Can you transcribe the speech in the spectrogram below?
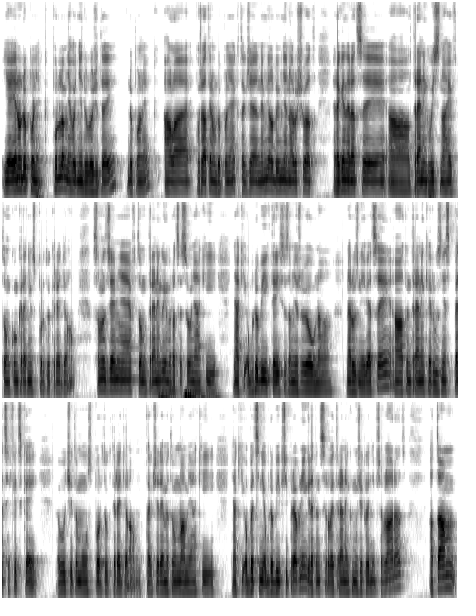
je jenom doplněk. Podle mě hodně důležitý doplněk, ale pořád jenom doplněk, takže neměl by mě narušovat regeneraci a tréninkové snahy v tom konkrétním sportu, který dělám. Samozřejmě v tom tréninkovém roce jsou nějaký, nějaký období, které se zaměřují na, na různé věci a ten trénink je různě specifický vůči tomu sportu, který dělám. Takže dejme tomu mám nějaký, nějaký obecný období přípravný, kde ten silový trénink může klidně převládat. A tam,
